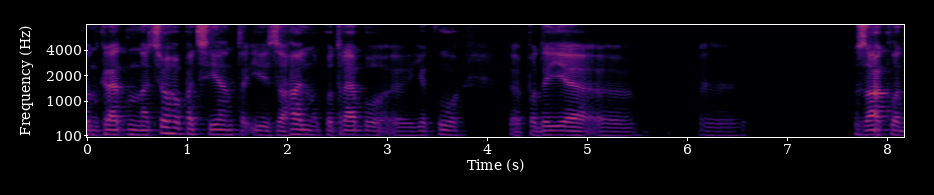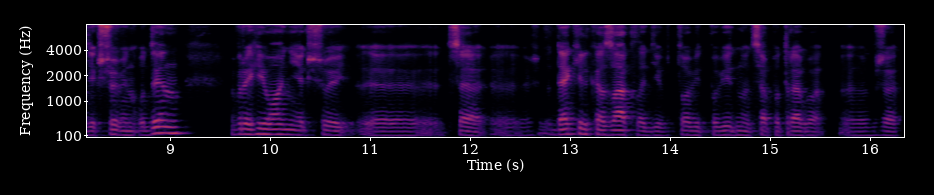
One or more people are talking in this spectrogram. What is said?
конкретно на цього пацієнта і загальну потребу, е, яку е, подає е, заклад, якщо він один в регіоні, якщо це декілька закладів, то відповідно ця потреба вже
